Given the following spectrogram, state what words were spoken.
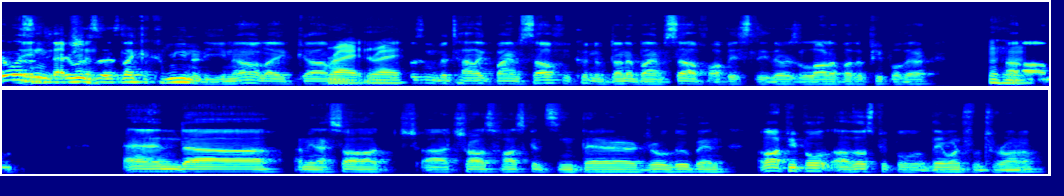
it wasn't. It was, it was like a community, you know. Like um, Right, right. It wasn't Vitalik by himself. He couldn't have done it by himself. Obviously, there was a lot of other people there. Mhm. Um, and uh, I mean, I saw uh, Charles Hoskinson there, Drew Lubin. A lot of people. Uh, those people they weren't from Toronto.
